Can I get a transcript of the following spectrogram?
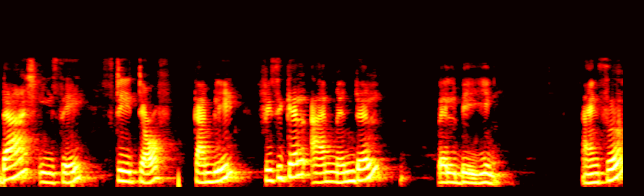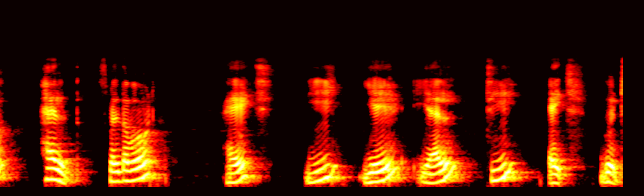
Dash is a state of complete physical and mental well-being. Answer health. Spell the word H E A L T H. Good.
